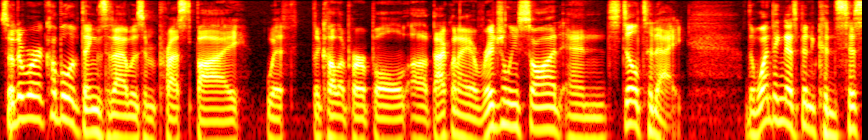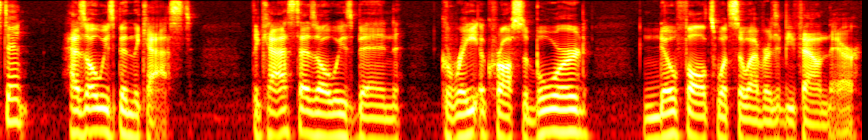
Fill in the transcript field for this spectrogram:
So there were a couple of things that I was impressed by with The Color Purple uh, back when I originally saw it and still today. The one thing that's been consistent has always been the cast. The cast has always been great across the board, no faults whatsoever to be found there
